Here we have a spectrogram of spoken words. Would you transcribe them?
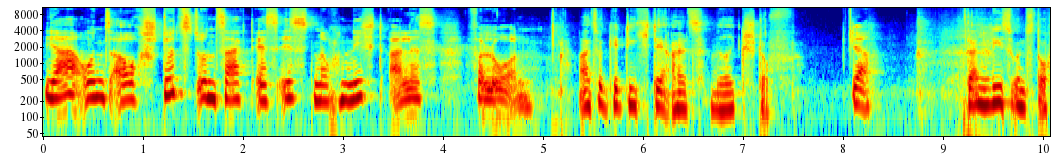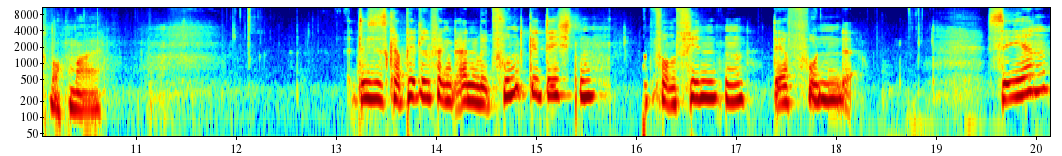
ja uns auch stützt und sagt, es ist noch nicht alles verloren. Also Gedichte als Wirkstoff. Ja. Dann lies uns doch noch mal. Dieses Kapitel fängt an mit Fundgedichten vom Finden der Funde. Sehen,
